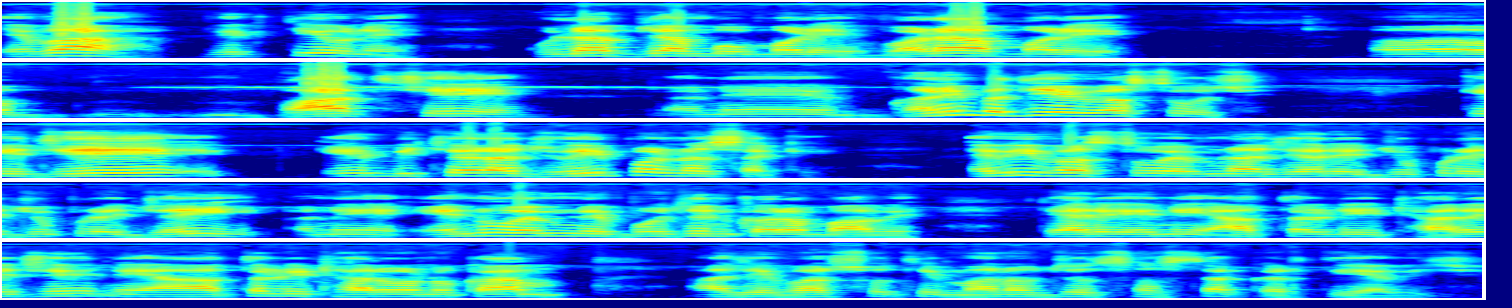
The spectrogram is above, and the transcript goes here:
એવા વ્યક્તિઓને ગુલાબજાંબુ મળે, વડા મળે ભાત છે અને ઘણી બધી એવી વસ્તુઓ છે કે જે એ બિચારા જોઈ પણ ન શકે. એવી વસ્તુઓ એમના જ્યારે ઝૂંપડે ઝૂંપડે જઈ અને એનું એમને ભોજન કરવામાં આવે, ત્યારે એની આંતરડી ઠારે છે ને આ આંતરડી ઠારવાનું કામ આજે વર્ષોથી માનવજ્યોત સંસ્થા કરતી આવી છે.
